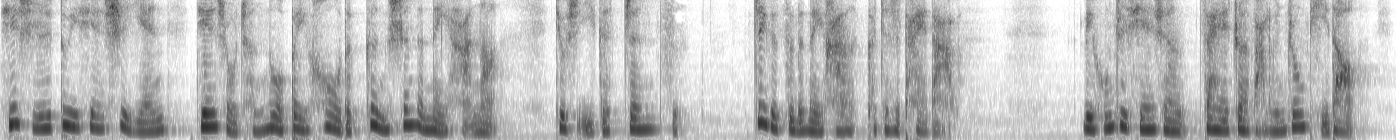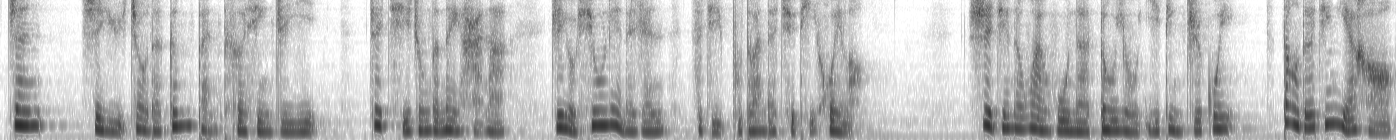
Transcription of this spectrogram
其实兑现誓言、坚守承诺背后的更深的内涵呢，就是一个“真”字。这个字的内涵可真是太大了。李洪志先生在《转法轮》中提到，“真”是宇宙的根本特性之一。这其中的内涵呢，只有修炼的人自己不断的去体会了。世间的万物呢，都有一定之规，《道德经》也好，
